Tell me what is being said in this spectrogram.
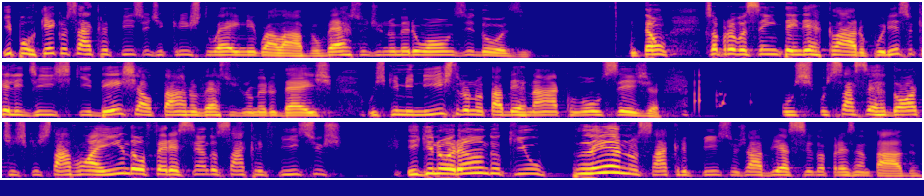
E por que, que o sacrifício de Cristo é inigualável? Verso de número 11 e 12. Então, só para você entender claro, por isso que ele diz que deste altar, no verso de número 10, os que ministram no tabernáculo, ou seja, os, os sacerdotes que estavam ainda oferecendo sacrifícios, ignorando que o pleno sacrifício já havia sido apresentado.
